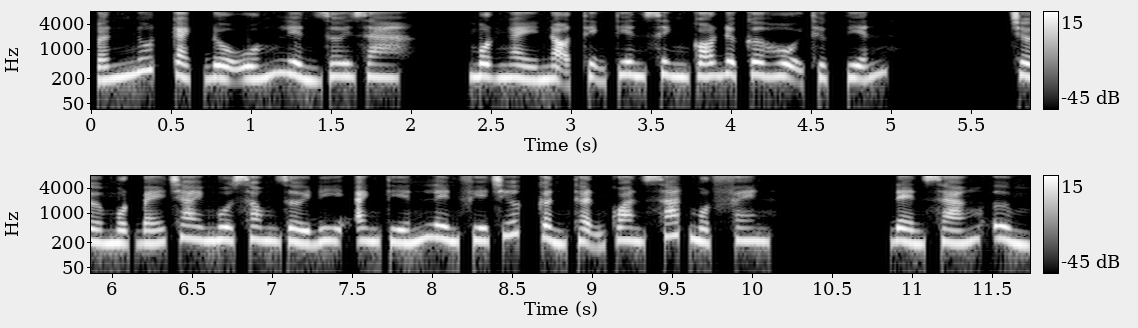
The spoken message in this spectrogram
Ấn nút cạch đồ uống liền rơi ra. Một ngày nọ thịnh tiên sinh có được cơ hội thực tiễn. Chờ một bé trai mua xong rời đi anh tiến lên phía trước cẩn thận quan sát một phen. Đèn sáng ửm,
